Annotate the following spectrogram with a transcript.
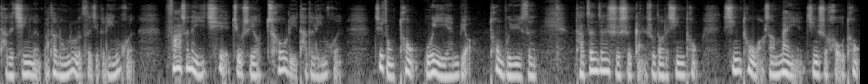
他的亲人，把他融入了自己的灵魂，发生的一切就是要抽离他的灵魂。这种痛无以言表，痛不欲生。他真真实实感受到了心痛，心痛往上蔓延，竟是喉痛。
